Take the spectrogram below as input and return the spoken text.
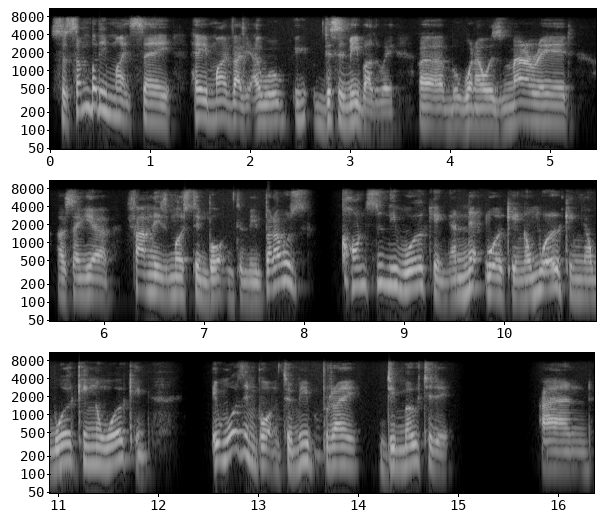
So somebody might say, "Hey, my value." I will. This is me, by the way. Um, when I was married, I was saying, "Yeah, family is most important to me." But I was constantly working and networking and working and working and working. It was important to me, but I demoted it. And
